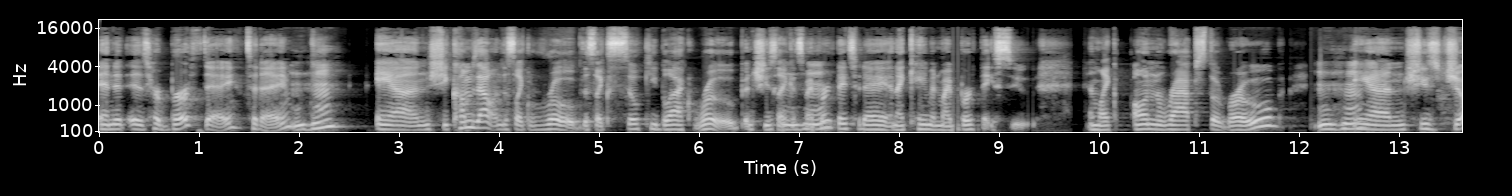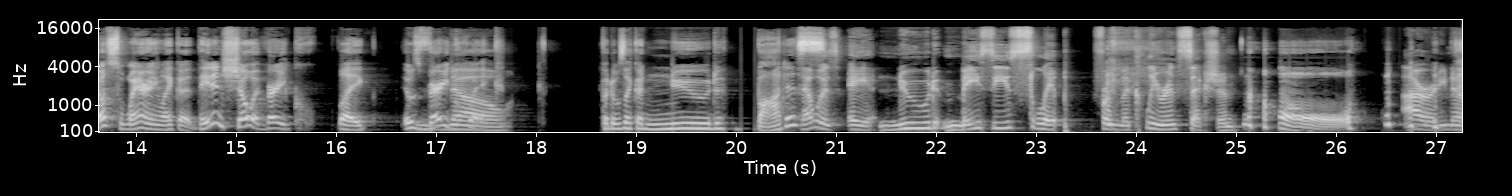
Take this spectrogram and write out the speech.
And it is her birthday today. Mm-hmm. And she comes out in this like robe, this like silky black robe. And she's like, It's my Mhm. birthday today. And I came in my birthday suit. And like unwraps the robe. Mm-hmm. And she's just wearing like a, they didn't show it very, like, it was very quick. But it was like a nude bodice. That was a nude Macy's slip from the clearance section. Oh. I already know.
